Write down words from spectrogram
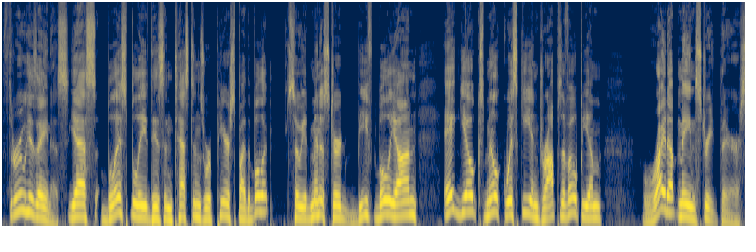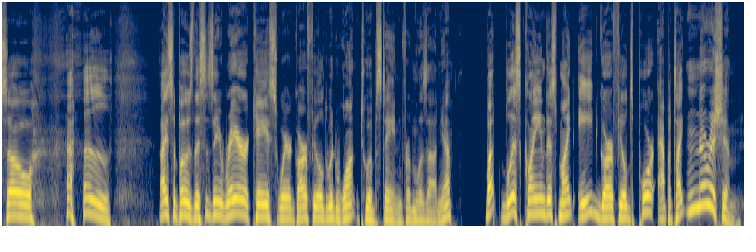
through his anus. Yes, Bliss believed his intestines were pierced by the bullet, so he administered beef bouillon, egg yolks, milk, whiskey, and drops of opium right up Main Street there. So, I suppose this is a rare case where Garfield would want to abstain from lasagna. But Bliss claimed this might aid Garfield's poor appetite and nourish him.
